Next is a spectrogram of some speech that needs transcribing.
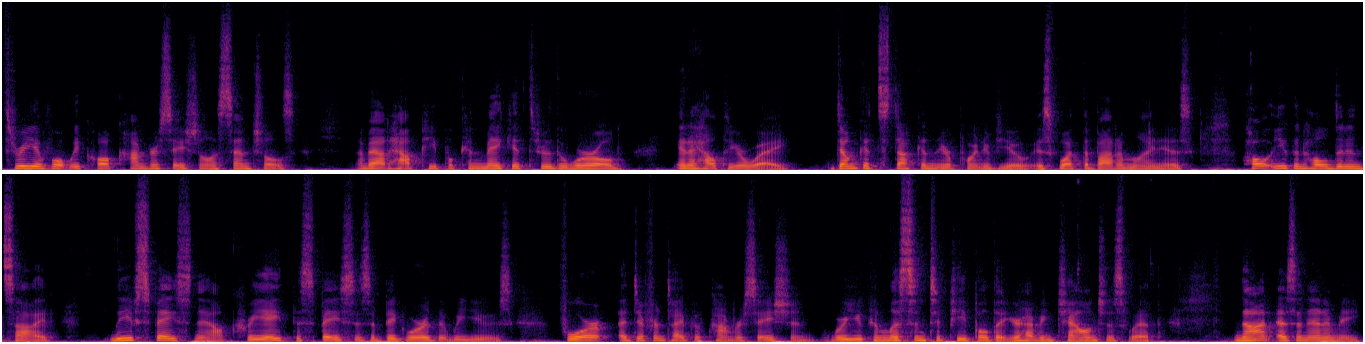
three of what we call conversational essentials about how people can make it through the world in a healthier way. Don't get stuck in your point of view, is what the bottom line is. Hold, you can hold it inside. Leave space now. Create the space is a big word that we use for a different type of conversation where you can listen to people that you're having challenges with, not as an enemy,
